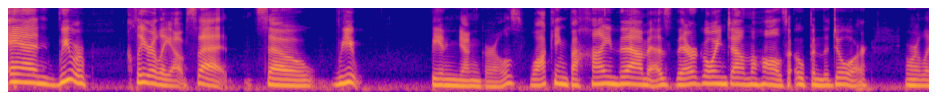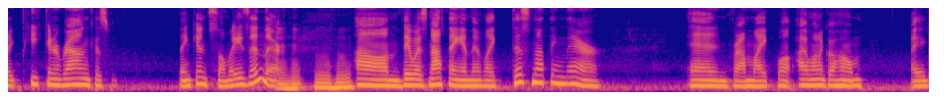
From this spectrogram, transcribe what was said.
and we were clearly upset. So we, being young girls, walking behind them as they're going down the hall to open the door, and we're like peeking around because thinking somebody's in there. Um, there was nothing, and they're like, "There's nothing there," and I'm like, "Well, I want to go home." I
